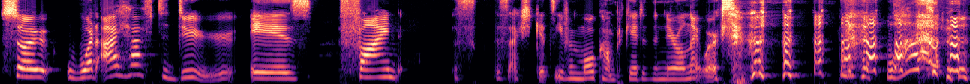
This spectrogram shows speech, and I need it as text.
So, what I have to do is find this, this actually gets even more complicated than neural networks. what?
